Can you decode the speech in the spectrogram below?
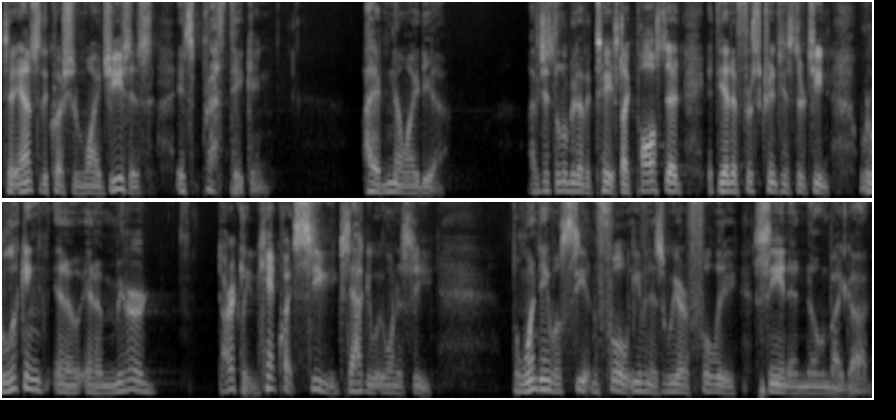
to answer the question, why Jesus, it's breathtaking. I had no idea. I've just a little bit of a taste. Like Paul said at the end of 1 Corinthians 13, we're looking in a, in a mirror darkly. We can't quite see exactly what we want to see. But one day we'll see it in full, even as we are fully seen and known by God.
